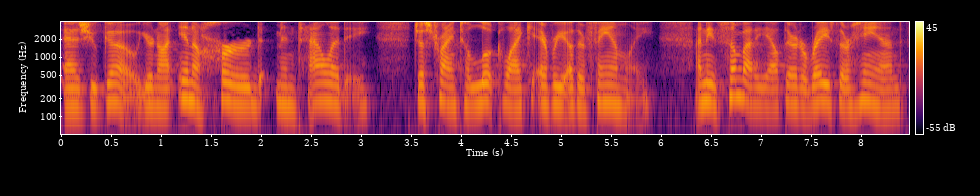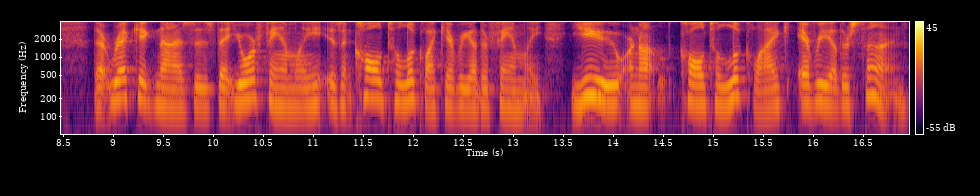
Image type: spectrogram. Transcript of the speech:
as you go. You're not in a herd mentality, just trying to look like every other family. I need somebody out there to raise their hand that recognizes that your family isn't called to look like every other family. You are not called to look like every other son.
